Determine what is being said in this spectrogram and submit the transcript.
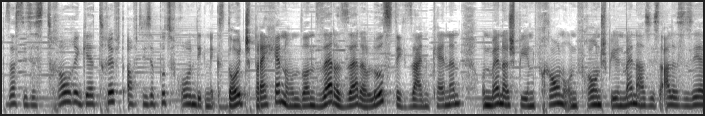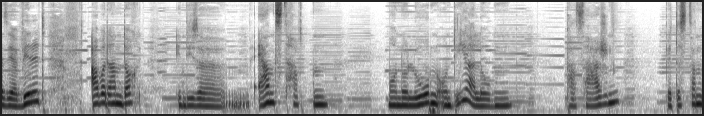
Das heißt, dieses Traurige trifft auf diese Putzfrauen, die nichts Deutsch sprechen und dann sehr, sehr lustig sein können. Und Männer spielen Frauen und Frauen spielen Männer. Es ist alles sehr, sehr wild. Aber dann doch in diese ernsthaften Monologen und Dialogen, Passagen, wird es dann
